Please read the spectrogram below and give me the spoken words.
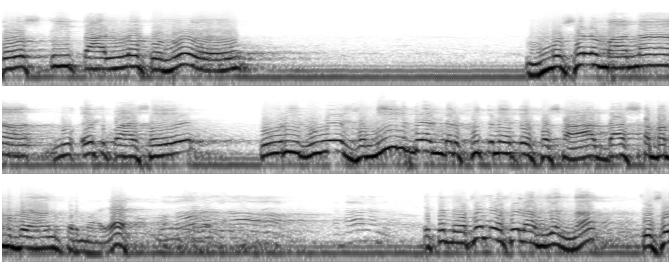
دوستی تعلق مسلمانوں ایک پاسے پوری روئے زمین دے اندر فتنے تے فساد دا سبب بیان فرمایا اتنے موٹے موٹے لفظ نا تھی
